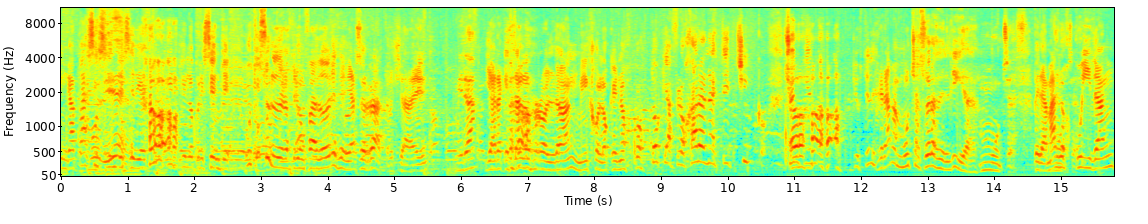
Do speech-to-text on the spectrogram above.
Venga, pase, siéntese de aquí, quiere que lo presente. Usted es uno de los triunfadores desde hace rato ya, ¿eh? Mirá. Y ahora que están los Roldán, mi hijo, lo que nos costó que aflojaran a este chico. Yo entiendo que ustedes graban muchas horas del día, Muchas. pero además los cuidan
